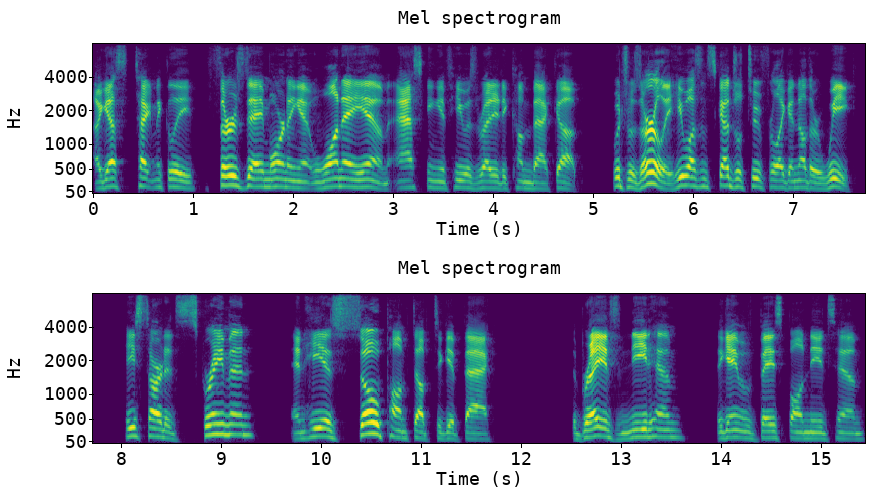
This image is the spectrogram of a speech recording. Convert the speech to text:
I guess technically Thursday morning at 1 a.m., asking if he was ready to come back up, which was early. He wasn't scheduled to for like another week. He started screaming, and he is so pumped up to get back. The Braves need him. The game of baseball needs him.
